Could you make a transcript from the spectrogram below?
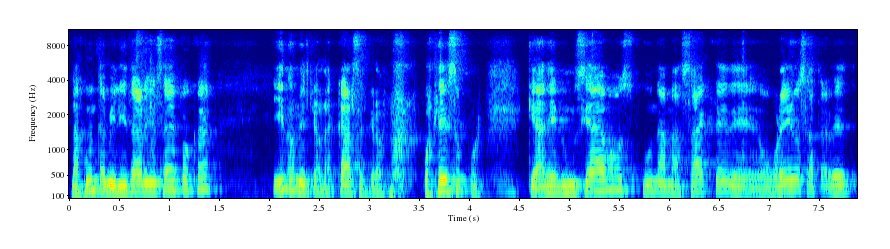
la Junta Militar en esa época y nos metió a la cárcel, pero por, eso, porque denunciamos una masacre de obreros a través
